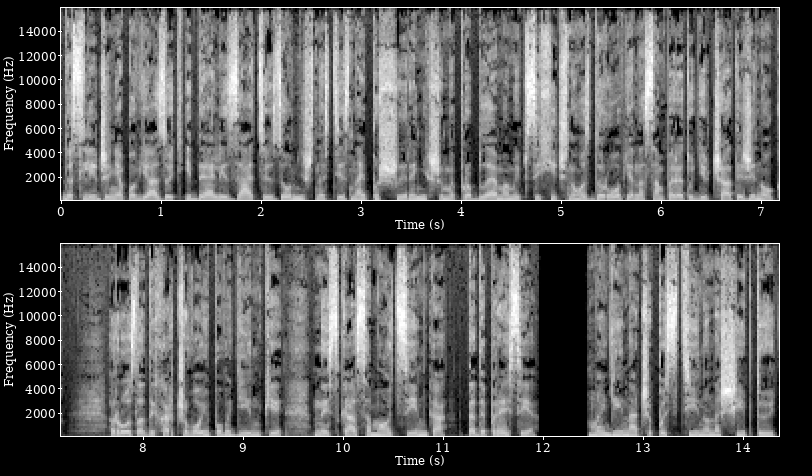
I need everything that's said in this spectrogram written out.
Дослідження пов'язують ідеалізацію зовнішності з найпоширенішими проблемами психічного здоров'я насамперед у дівчат і жінок, розлади харчової поведінки, низька самооцінка та депресія. Медії наче постійно нашіптують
